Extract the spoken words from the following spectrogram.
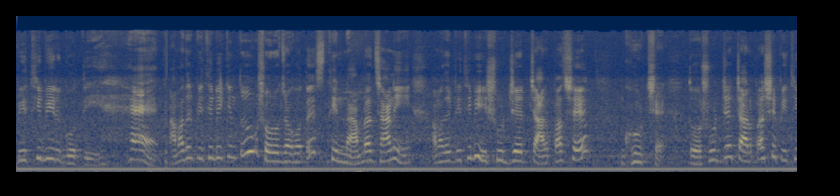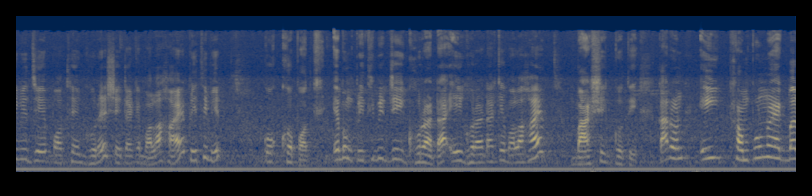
পৃথিবীর গতি। হ্যাঁ আমাদের পৃথিবী কিন্তু সৌরজগতে স্থির না। আমরা জানি আমাদের পৃথিবী সূর্যের চারপাশে ঘুরছে। তো সূর্যের চারপাশে পৃথিবীর যে পথে ঘুরে সেটাকে বলা হয় পৃথিবীর কক্ষপথ এবং পৃথিবীর যেই ঘোরাটা এই ঘোরাটাকে বলা হয় বার্ষিক গতি। কারণ এই সম্পূর্ণ একবার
